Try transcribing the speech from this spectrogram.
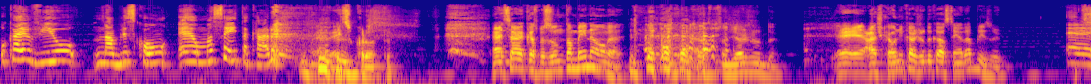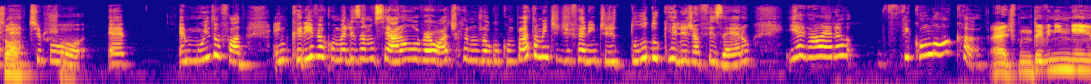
o Caio viu na BlizzCon é uma seita, cara. É, é escroto. É sério, que as pessoas não também não, velho. Elas precisam de ajuda. É, acho que a única ajuda que elas têm é da Blizzard. É, Só, é tipo, só. é é muito foda. É incrível como eles anunciaram o Overwatch, que era um jogo completamente diferente de tudo que eles já fizeram. E a galera ficou louca. É, tipo, não teve ninguém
